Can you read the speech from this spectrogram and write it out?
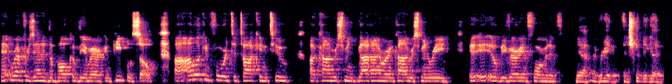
that represented the bulk of the American people. So uh, I'm looking forward to talking to uh, Congressman Gottheimer and Congressman Reed. It, it'll be very informative. Yeah, agreed. It should be good.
